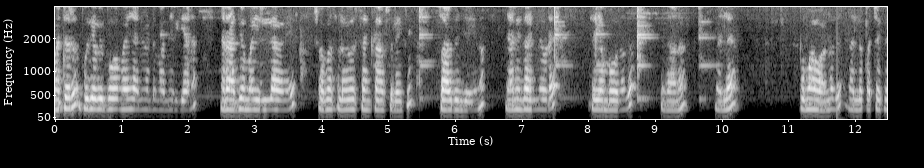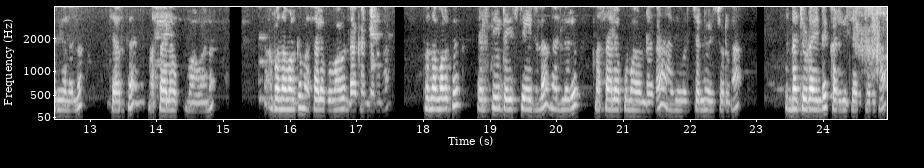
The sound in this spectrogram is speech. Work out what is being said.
മറ്റൊരു പുതിയ വിഭവമായി ഞാൻ വീണ്ടും വന്നിരിക്കുകയാണ്. ഞാൻ ആദ്യമായി എല്ലാവരെയും ശോഭ ഫ്ലേവേഴ്സ് ആൻഡ് ക്രാഫ്റ്റ്സിലേക്ക് സ്വാഗതം ചെയ്യുന്നു. ഞാൻ ഇന്നിവിടെ ചെയ്യാൻ പോകുന്നത് ഇതാണ്. നല്ല ഉപ്പുമാവാണ് നല്ല പച്ചക്കറികളെല്ലാം ചേർത്ത മസാല ഉപ്പുമാവാണ്. അപ്പോൾ നമ്മൾക്ക് മസാല ഉപ്പുമാവ് ഉണ്ടാക്കാൻ തുടങ്ങാം. അപ്പോൾ നമ്മൾക്ക് ഹെൽത്തിയും ടേസ്റ്റി ആയിട്ടുള്ള നല്ലൊരു മസാല ഉപ്പുമാവ് ഉണ്ടാക്കാം. ആദ്യം വെളിച്ചെണ്ണ ഒഴിച്ചു കൊടുക്കാം. എണ്ണ ചൂടായിട്ട് കഴുകി ചേർത്ത് കൊടുക്കാം.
